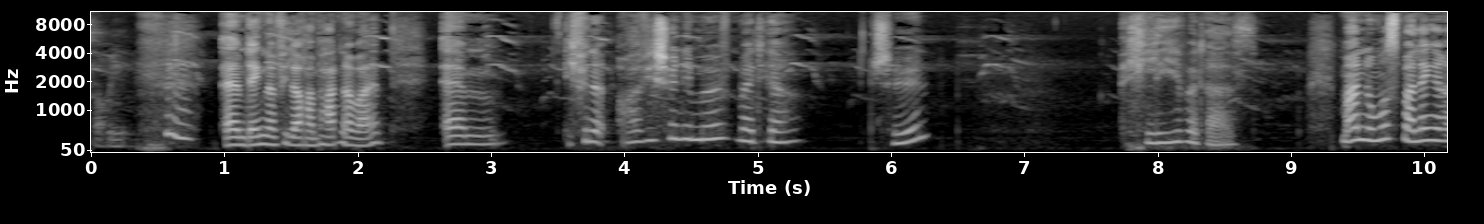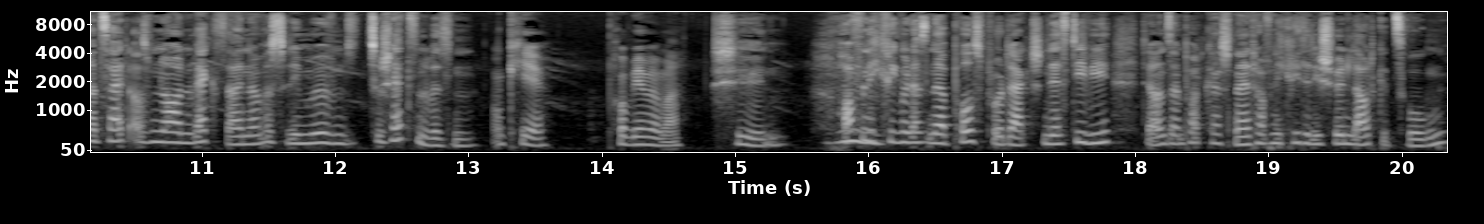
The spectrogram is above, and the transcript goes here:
Sorry. ähm, denken da viele auch an Partnerwahl. Ähm, ich finde, oh, wie schön die Möwen bei dir. Schön? Ich liebe das. Mann, du musst mal längere Zeit aus dem Norden weg sein, dann wirst du die Möwen zu schätzen wissen. Okay, probieren wir mal. Schön. Hm. Hoffentlich kriegen wir das in der Post-Production. Der Stevie, der unseren Podcast schneidet, hoffentlich kriegt er die schön laut gezogen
